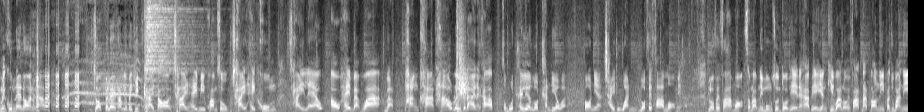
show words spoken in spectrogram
ไม่คุ้มแน่นอนครับ จบไปเลยครับอย่าไปคิดขายต่อใช้ให้มีความสุข ใช้ให้คุ้ม ใช้แล้วเอาให้แบบว่าแบบพังคาเท้าเลยก็ได้นะครับ สมมติให้เลือกรถคันเดียวอะตอนเนี้ยใช้ทุกวันรถไฟฟ้าเหมาะไหมครับ รถไฟฟ้าเหมาะสำหรับในมุมส่วนตัวพี่เอกนะครับพี่เอกยังคิดว่ารถไฟฟ้าณตอนนี้ปัจจุบันนี้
